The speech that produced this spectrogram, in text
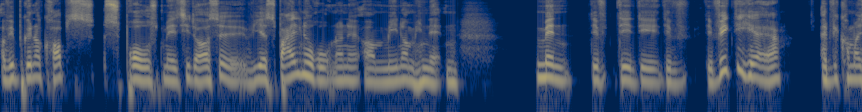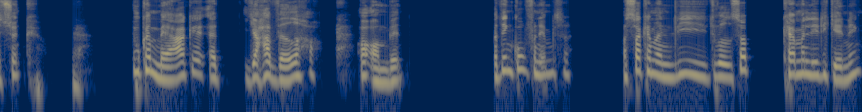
og vi begynder kropssprogsmæssigt også via spejlneuronerne og minde om hinanden. Men det, det, det, det, det vigtige her er, at vi kommer i synk. Ja. Du kan mærke, at jeg har været her, og omvendt. Og det er en god fornemmelse. Og så kan man lige, du ved, så kan man lidt igen, ikke?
